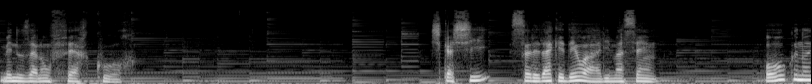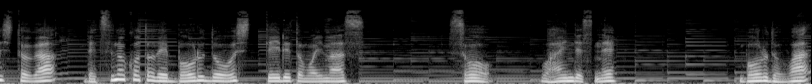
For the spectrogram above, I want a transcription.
mais nous allons faire court. しかし、それだけではありません。多くの人が別のことでボルドーを知っていると思います。そう、 ワインですね。ボルドーは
